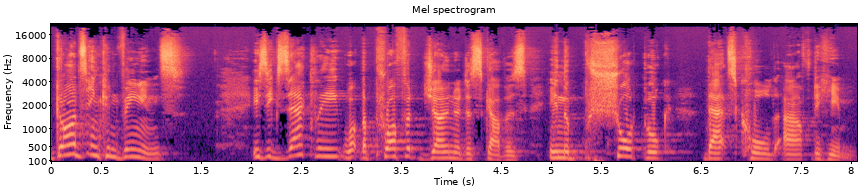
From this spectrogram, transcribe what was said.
God's inconvenience is exactly what the prophet Jonah discovers in the short book that's called after him.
